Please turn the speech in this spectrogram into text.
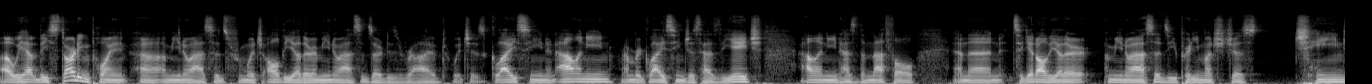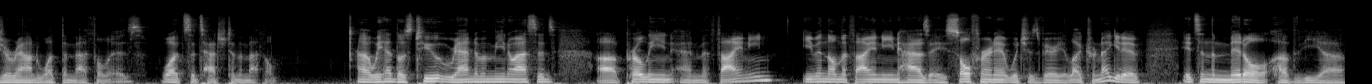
Uh, we have the starting point uh, amino acids from which all the other amino acids are derived, which is glycine and alanine. Remember, glycine just has the H, alanine has the methyl. And then to get all the other amino acids, you pretty much just change around what the methyl is, what's attached to the methyl. Uh, we had those two random amino acids, uh, proline and methionine. Even though methionine has a sulfur in it, which is very electronegative, it's in the middle of the uh,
